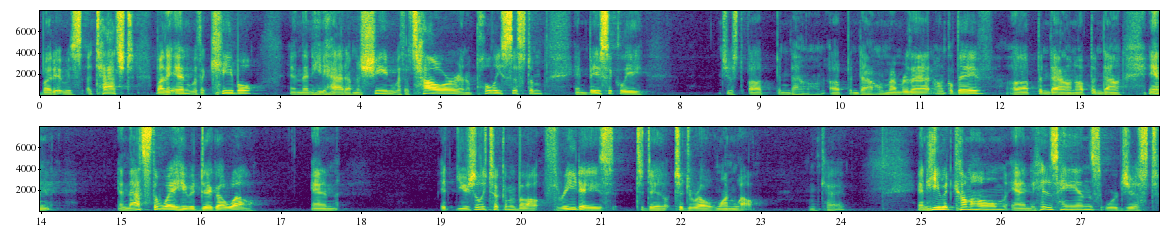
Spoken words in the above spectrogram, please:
but it was attached by the end with a cable. And then he had a machine with a tower and a pulley system. And basically, just up and down, up and down. Remember that, Uncle Dave? Up and down, up and down. And, and that's the way he would dig a well. And it usually took him about three days to, do, to drill one well. Okay? And he would come home, and his hands were just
